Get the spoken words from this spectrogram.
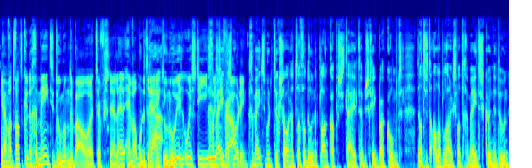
Ja, want wat kunnen gemeenten doen om de bouw te versnellen? En, en wat moet het Rijk doen? Hoe is, hoe is die, hoe is die verhouding? Gemeentes moeten natuurlijk zorgen dat er voldoende plancapaciteit beschikbaar komt. Dat is het allerbelangrijkste wat gemeentes kunnen doen.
